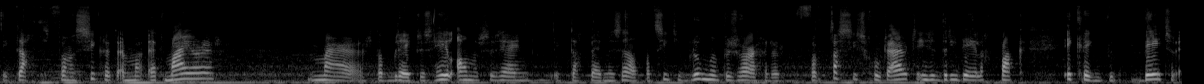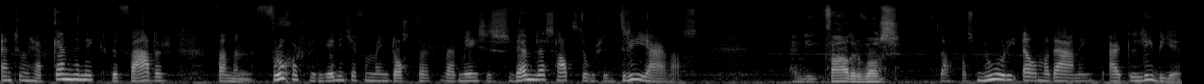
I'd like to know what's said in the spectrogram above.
Ik dacht van een secret admirer. Maar dat bleek dus heel anders te zijn. Ik dacht bij mezelf, wat ziet die bloemenbezorger er fantastisch goed uit in zijn driedelig pak. Ik kreeg beter en toen herkende ik de vader van een vroeger vriendinnetje van mijn dochter... waarmee ze zwemles had toen ze drie jaar was. En die vader was? Dat was Nouri El Madani uit Libië.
